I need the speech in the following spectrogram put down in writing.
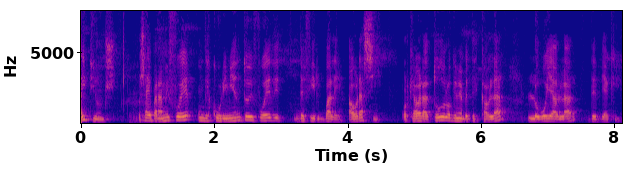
iTunes. O sea, para mí fue un descubrimiento y fue de decir, vale, ahora sí, porque ahora todo lo que me apetezca hablar lo voy a hablar desde aquí.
